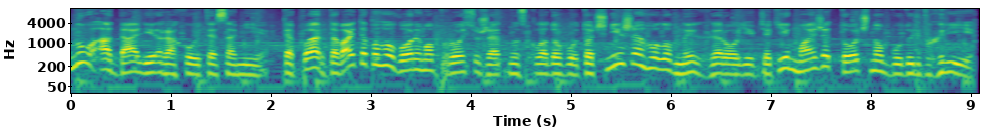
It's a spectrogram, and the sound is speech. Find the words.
Ну а далі рахуйте самі. Тепер давайте поговоримо про сюжетну складову, точніше, головних героїв, які майже точно будуть в грі.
